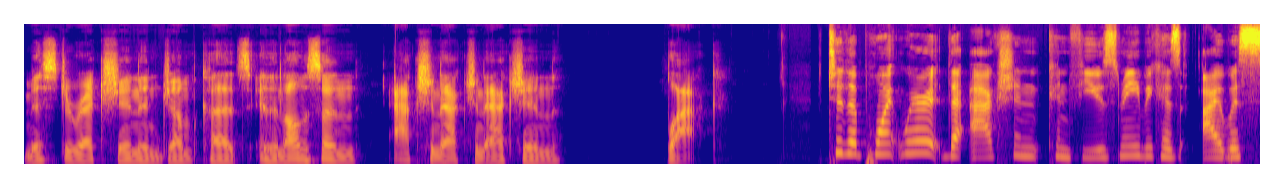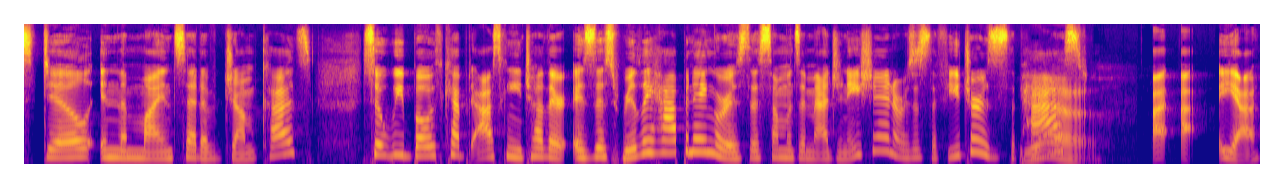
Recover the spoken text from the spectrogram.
misdirection and jump cuts, and then all of a sudden, action, action, action, black. To the point where the action confused me because I was still in the mindset of jump cuts. So we both kept asking each other, is this really happening? Or is this someone's imagination? Or is this the future? Is this the past? Yeah. I, I, yeah.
